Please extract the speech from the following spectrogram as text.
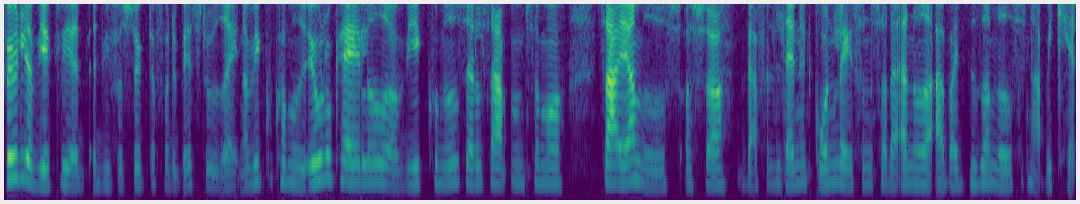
følte jeg virkelig, at, at vi forsøgte at få det bedste ud af. Når vi ikke kunne komme ud i øvelokalet, og vi ikke kunne mødes alle sammen, så må så jeg mødes, og så i hvert fald lande et grundlag, sådan, så der er noget at arbejde videre med, så snart vi kan.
